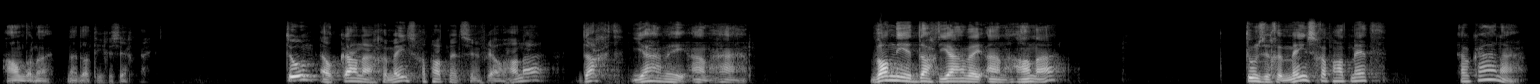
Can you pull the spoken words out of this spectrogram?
handelen nadat hij gezegd heeft. Toen Elkana gemeenschap had met zijn vrouw Hanna, dacht Yahweh aan haar. Wanneer dacht Yahweh aan Hanna? Toen ze gemeenschap had met Elkana.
